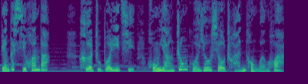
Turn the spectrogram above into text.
点个喜欢吧，和主播一起弘扬中国优秀传统文化。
